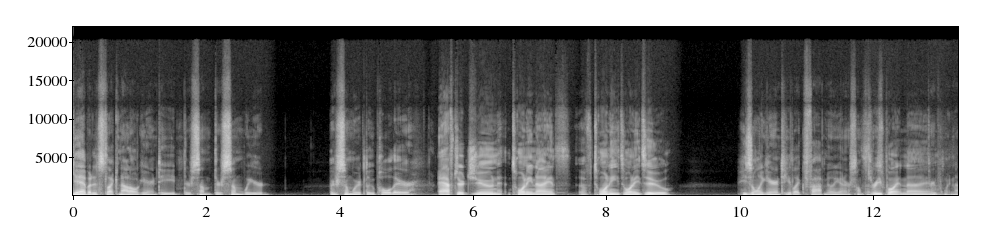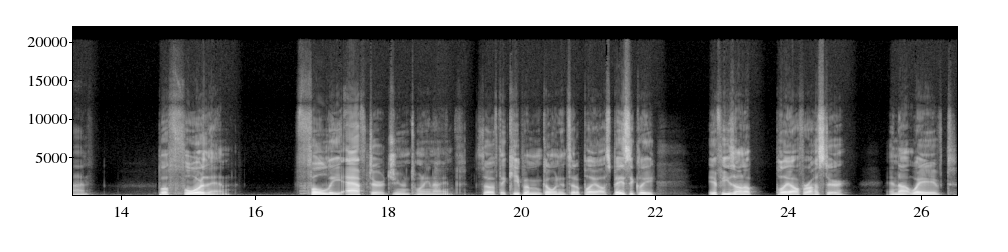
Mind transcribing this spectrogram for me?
Yeah, but it's like not all guaranteed. There's some there's some weird there's some weird loophole there. After June 29th of 2022, He's only guaranteed like five million or something. 3.9. three point nine. before then, fully after June 29th. So if they keep him going into the playoffs, basically, if he's on a playoff roster and not waived,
